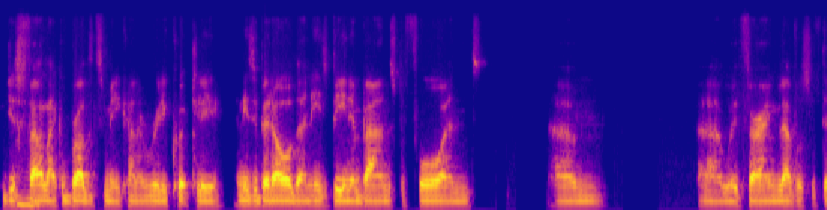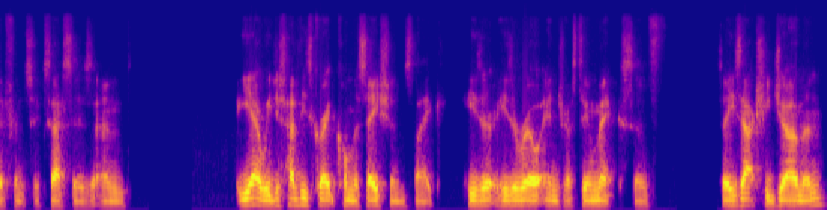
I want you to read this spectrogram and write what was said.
He just Mhm. felt like a brother to me, kind of really quickly. And he's a bit older, and he's been in bands before, and um, uh, with varying levels of different successes. And yeah, we just had these great conversations. Like he's a he's a real interesting mix of. So he's actually German,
